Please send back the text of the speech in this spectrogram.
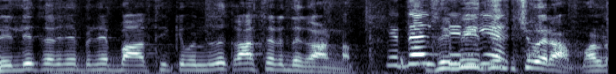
ഡൽഹി തെരഞ്ഞെടുപ്പിനെ ബാധിക്കുമെന്നത് കാത്തിരുന്ന് കാണണം. തിരിച്ചു വരാം.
